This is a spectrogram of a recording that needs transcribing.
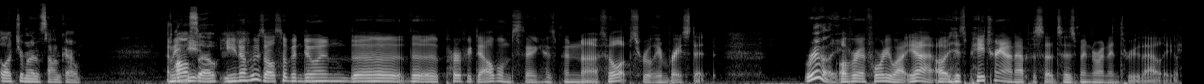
Electromotive Sound Co. I mean, also, he, you know who's also been doing the the perfect albums thing has been uh, Phillips. Really embraced it. Really? Over at 40 Watt. Yeah. Oh, his Patreon episodes has been running through that lately.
